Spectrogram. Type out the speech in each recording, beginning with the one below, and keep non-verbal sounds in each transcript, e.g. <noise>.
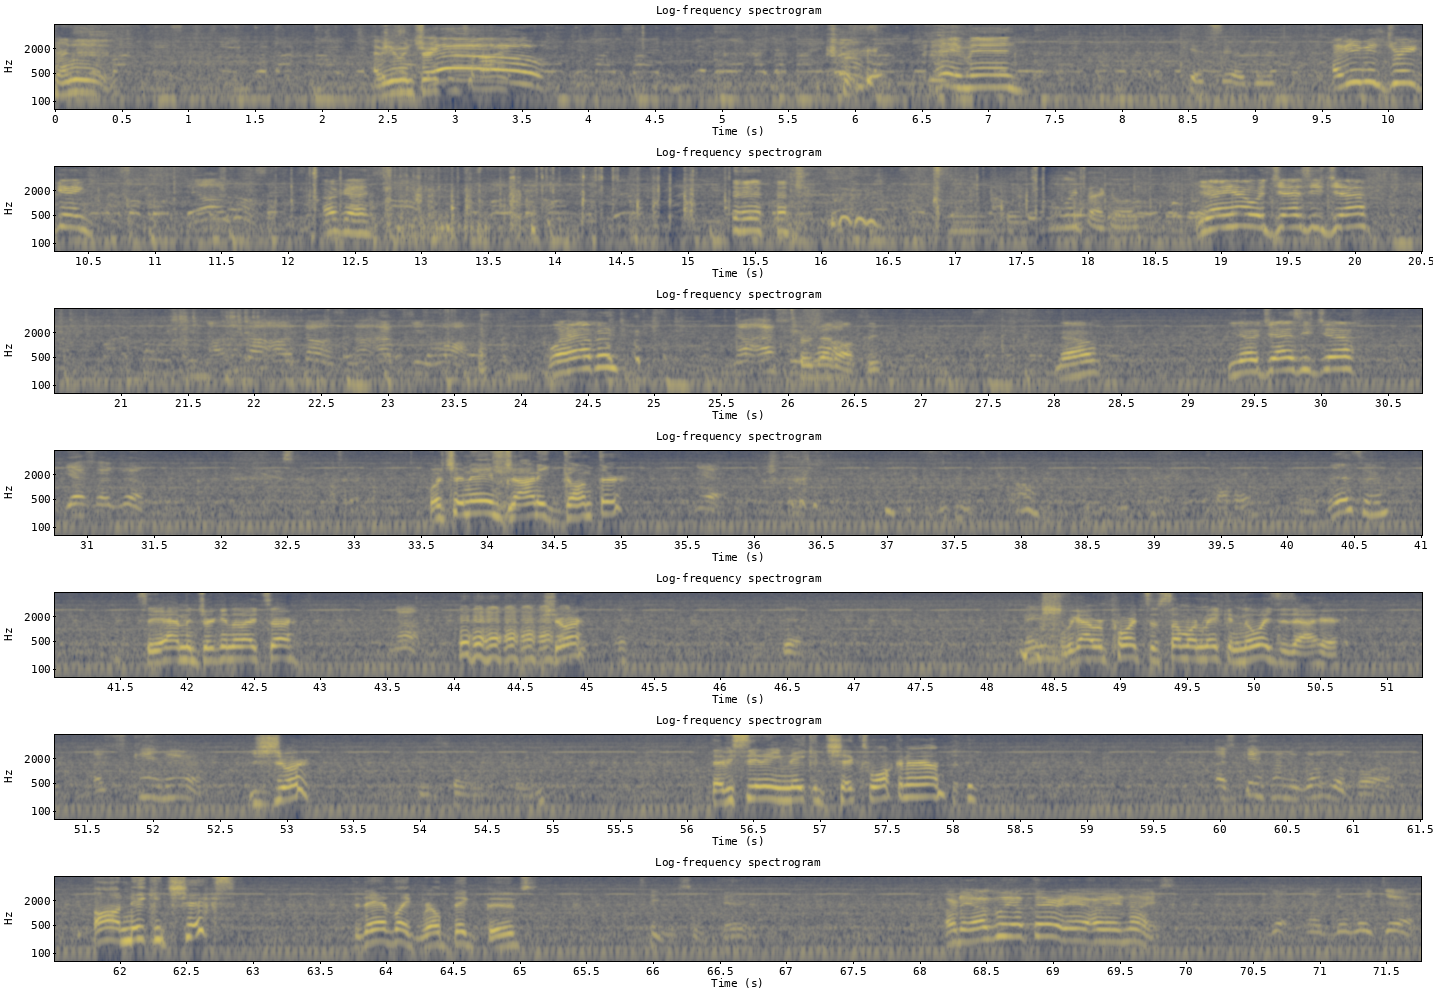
Turn your. Have you been drinking tonight? hey man, Can't see it, dude. have you been drinking? Okay. <laughs> Light back on. You hang out with Jazzy Jeff? No, uh, no, it's not actually walk. What happened? Not actually Turn that off, dude. No. You know Jazzy Jeff? Yes, I do. What's your name, Johnny Gunther? Yeah. oh. It's him. So you haven't been drinking tonight, sir? No. <laughs> Sure? Yeah. We got reports of someone making noises out here. I just came here. You sure? Have you seen any naked chicks walking around? <laughs> I just came from the Gogo bar. Oh, naked chicks? Do they have like real big boobs? Are they ugly up there? Or are they, are they nice? They're, uh, they're right there.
